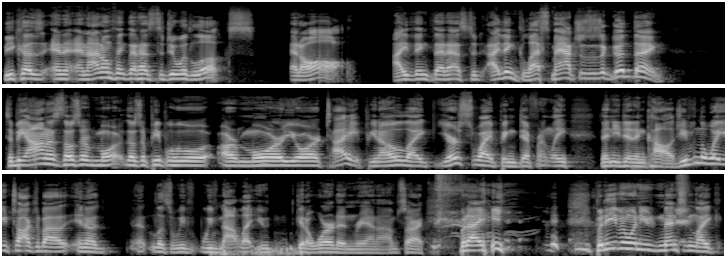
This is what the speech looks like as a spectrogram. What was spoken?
Because and and I don't think that has to do with looks at all. I think that has to I think less matches is a good thing. To be honest, those are more those are people who are more your type, you know, like you're swiping differently than you did in college. Even the way you talked about in a listen, we've we've not let you get a word in, Rianna. I'm sorry. But I but even when you mentioned like,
